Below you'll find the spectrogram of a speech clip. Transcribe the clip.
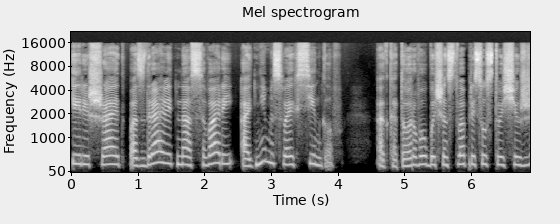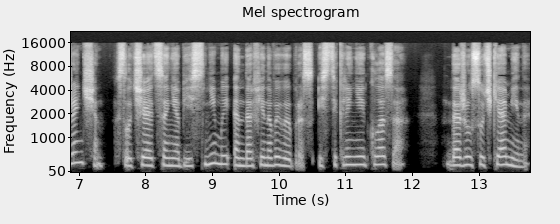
и решает поздравить нас с Варей одним из своих синглов от которого у большинства присутствующих женщин случается необъяснимый эндорфиновый выброс и стекленеют глаза. Даже у сучки Амины,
